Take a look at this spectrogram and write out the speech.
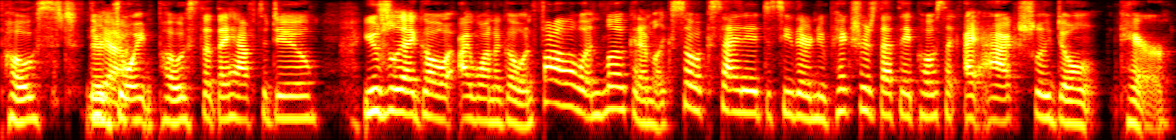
post, their yeah. joint post that they have to do. Usually I go I want to go and follow and look and I'm like so excited to see their new pictures that they post. Like I actually don't care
